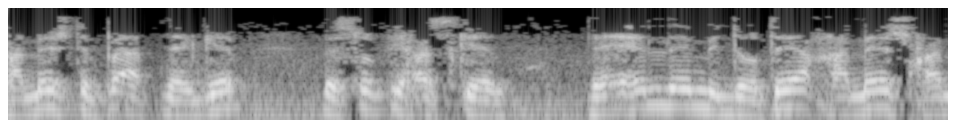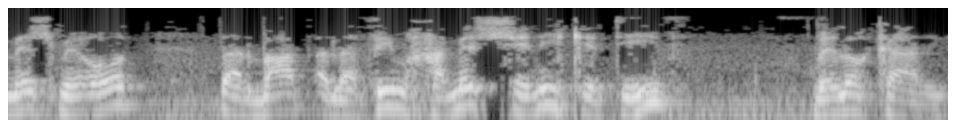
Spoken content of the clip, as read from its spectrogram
חמש תפעת נגב, בסוף יחזקאל. ואלה מידותיה חמש חמש מאות וארבעת אלפים, חמש שני כתיב ולא קרי.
